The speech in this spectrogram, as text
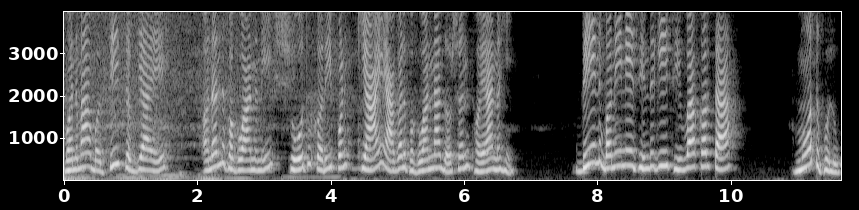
વનમાં બધી જગ્યાએ અનંત ભગવાનની શોધ કરી પણ ક્યાંય આગળ ભગવાનના દર્શન થયા નહીં. દિન બનીને જિંદગી જીવવા કરતાં મોત ભલું,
